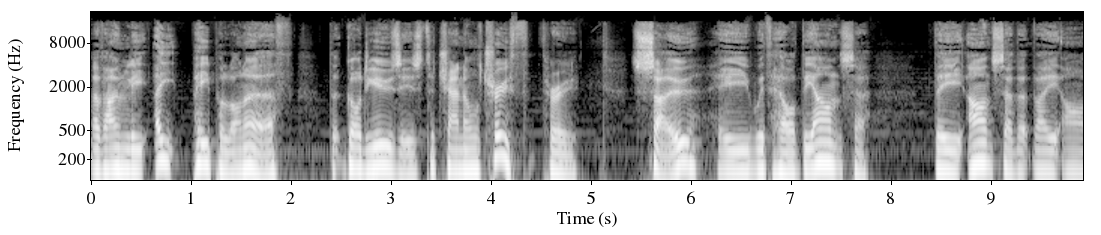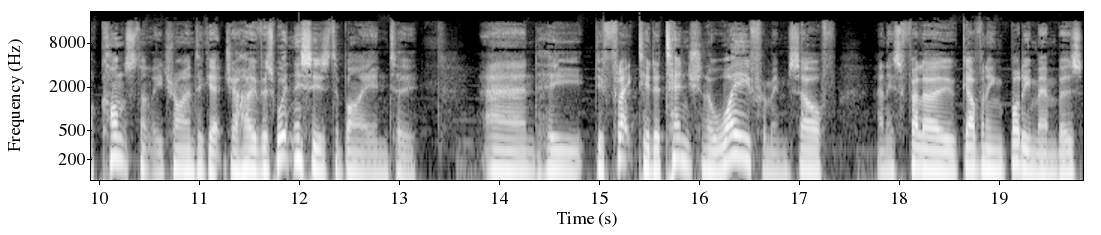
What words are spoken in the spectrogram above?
of only eight people on earth that God uses to channel truth through. So he withheld the answer. The answer that they are constantly trying to get Jehovah's Witnesses to buy into. And he deflected attention away from himself and his fellow governing body members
